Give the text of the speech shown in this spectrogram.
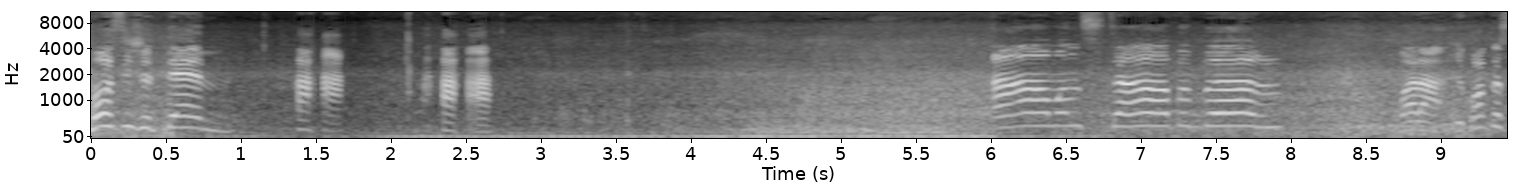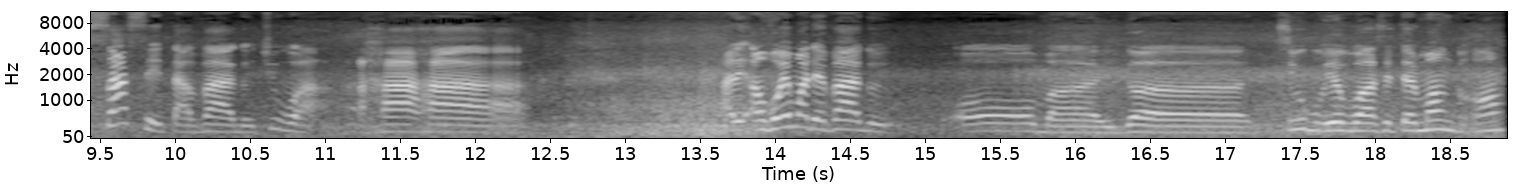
Moi aussi, je t'aime. I'm unstoppable. Voilà, je crois que ça c'est ta vague, tu vois. Allez, envoyez-moi des vagues. Oh my god. Si vous pouviez voir, c'est tellement grand.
